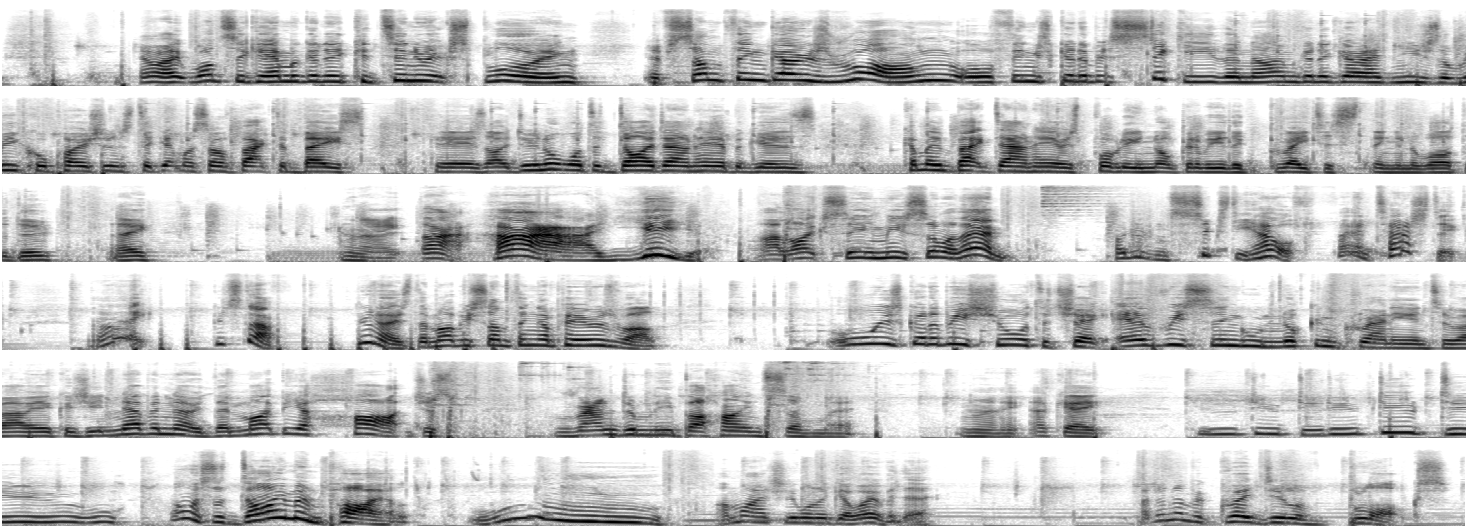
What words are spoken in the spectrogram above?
Alright, once again, we're going to continue exploring. If something goes wrong, or things get a bit sticky, then I'm going to go ahead and use the recall potions to get myself back to base. Because I do not want to die down here, because coming back down here is probably not going to be the greatest thing in the world to do. Eh? Alright. Aha! Yeah! I like seeing me some of them. 160 health. Fantastic. Alright, good stuff. Who knows, there might be something up here as well. Always got to be sure to check every single nook and cranny in Terraria because you never know. There might be a heart just randomly behind somewhere. Right, okay. Do, do, do, do, do, do. Oh, it's a diamond pile. Ooh. I might actually want to go over there. I don't have a great deal of blocks.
